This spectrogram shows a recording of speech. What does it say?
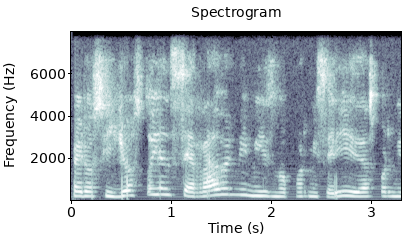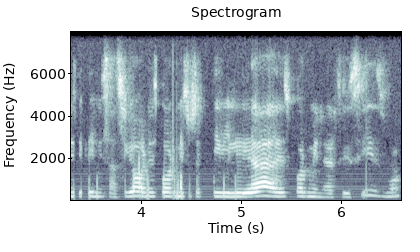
Pero si yo estoy encerrado en mí mismo por mis heridas, por mis victimizaciones, por mis susceptibilidades, por mi narcisismo,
